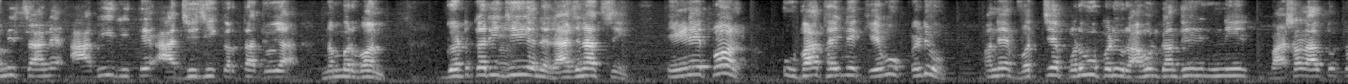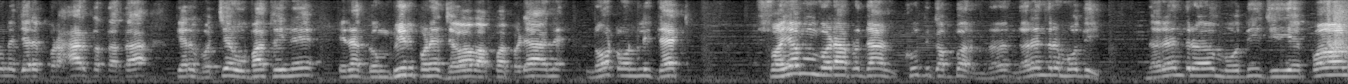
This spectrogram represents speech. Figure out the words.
અમિત શાહને આવી રીતે આજીજી કરતા જોયા. નંબર વન, ગડકરીજી અને રાજનાથસિંહ એણે પણ ઊભા થઈને કેવું પડ્યું અને વચ્ચે પડવું પડ્યું રાહુલ ગાંધીની ભાષણ આવતું હતું ને જ્યારે પ્રહાર કરતા હતા ત્યારે વચ્ચે ઊભા થઈને એના ગંભીરપણે જવાબ આપવા પડ્યા અને નોટ ઓનલી ધેટ સ્વયં વડાપ્રધાન ખુદ ગબ્બર નર- નરેન્દ્ર મોદી, નરેન્દ્ર મોદીજીએ પણ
